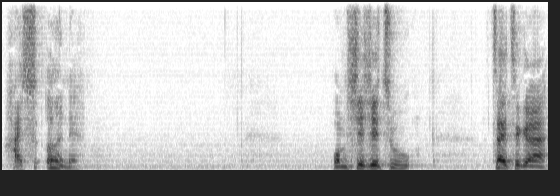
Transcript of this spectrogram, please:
还是恶呢？我们谢谢主，在这个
